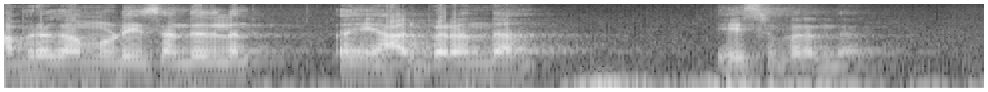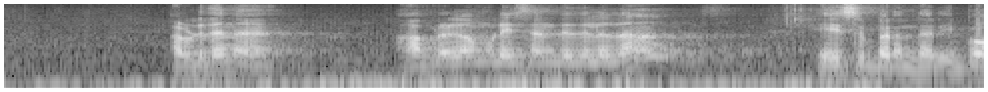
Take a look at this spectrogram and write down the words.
ஆபிரகாமுடைய சந்ததியில் தான் யார் பிறந்தா? ஏசு பிறந்தார். அப்படிதானே ஆபிரகாமுடைய சந்ததியில் தான் இயேசு பிறந்தார். இப்போ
